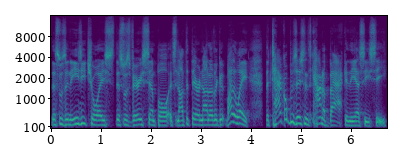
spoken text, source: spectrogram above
This was an easy choice. This was very simple. It's not that there are not other good. By the way, the tackle position is kind of back in the SEC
